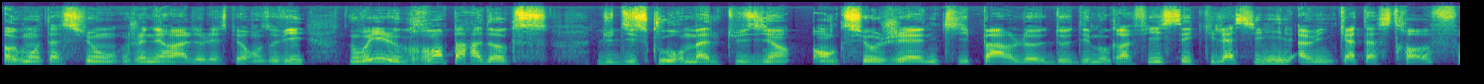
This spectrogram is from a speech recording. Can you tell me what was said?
augmentation générale de l'espérance de vie. Donc vous voyez le grand paradoxe du discours malthusien anxiogène qui parle de démographie, c'est qu'il assimile à une catastrophe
